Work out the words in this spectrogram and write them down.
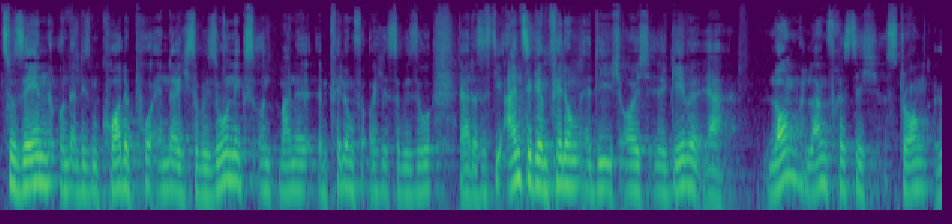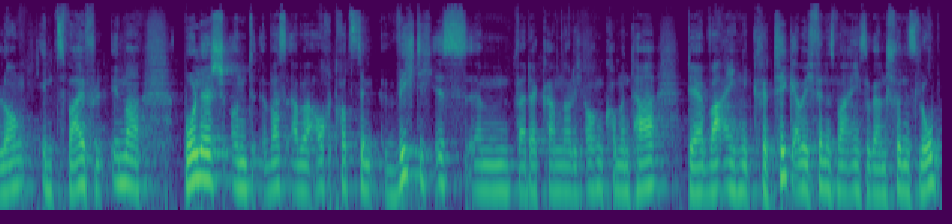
zu sehen und an diesem Core-Depot ändere ich sowieso nichts und meine Empfehlung für euch ist sowieso, ja, das ist die einzige Empfehlung, die ich euch äh, gebe, ja, Long, langfristig strong, long, im Zweifel immer bullish. Und was aber auch trotzdem wichtig ist, ähm, weil da kam neulich auch ein Kommentar, der war eigentlich eine Kritik, aber ich finde, es war eigentlich sogar ein schönes Lob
